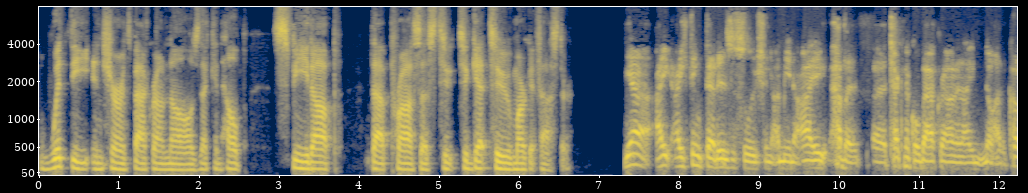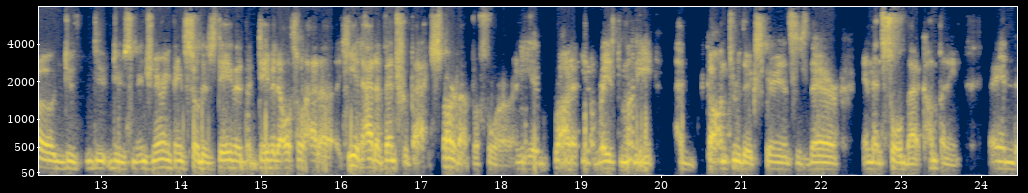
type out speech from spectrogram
with the insurance background knowledge that can help speed up that process to to get to market faster? Yeah, I, I think that is a solution. I mean, I have a, a, technical background and I know how to code, do, do do some engineering things. So does David. But David also had a he had had a venture backed startup before, and he had brought it, you know, raised money, had gone through the experiences there, and then sold that company. And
